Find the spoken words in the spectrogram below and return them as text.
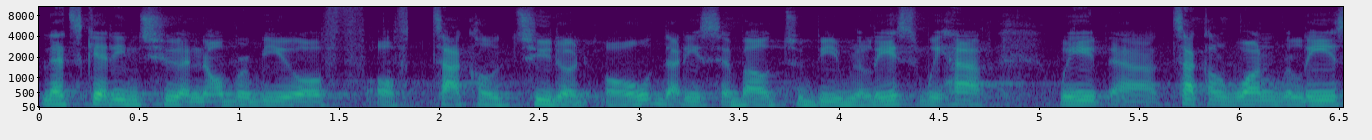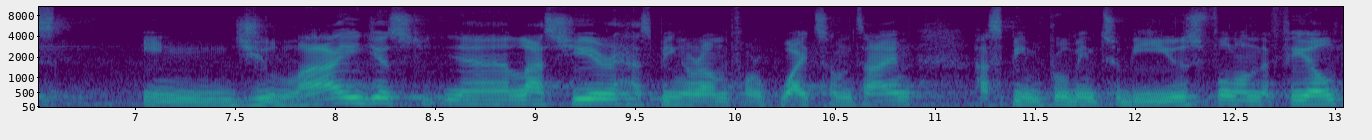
let's get into an overview of, of Tackle 2.0 that is about to be released. We have we uh, Tackle 1 released in July just uh, last year, has been around for quite some time, has been proven to be useful on the field.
